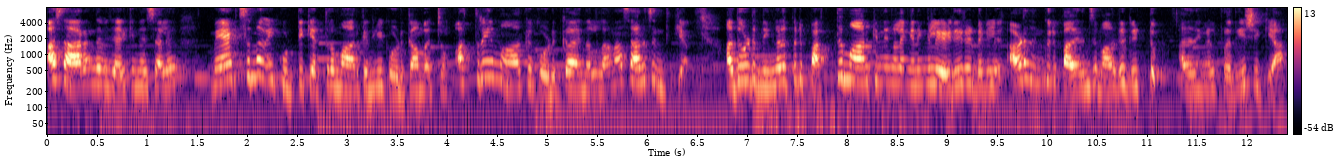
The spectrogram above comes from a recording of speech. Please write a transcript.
ആ സാർ എന്താ വിചാരിക്കുന്നത് വെച്ചാൽ മാക്സിമം ഈ കുട്ടിക്ക് എത്ര മാർക്ക് എനിക്ക് കൊടുക്കാൻ പറ്റും? അത്രയും മാർക്ക് കൊടുക്കുക എന്നുള്ളതാണ്. ആ സാർ ചിന്തിക്കുക. അതുകൊണ്ട് നിങ്ങളിപ്പോൾ ഒരു പത്ത് മാർക്ക് നിങ്ങൾ എങ്ങനെയെങ്കിലും എഴുതിയിട്ടുണ്ടെങ്കിൽ അവിടെ നിങ്ങൾക്ക് ഒരു പതിനഞ്ച് മാർക്ക് കിട്ടും. അത് നിങ്ങൾ പ്രതീക്ഷിക്കുക.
